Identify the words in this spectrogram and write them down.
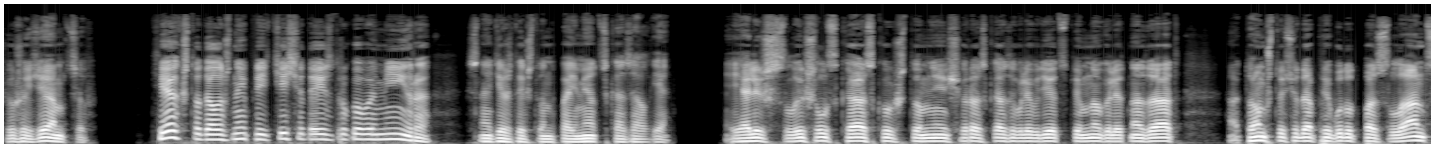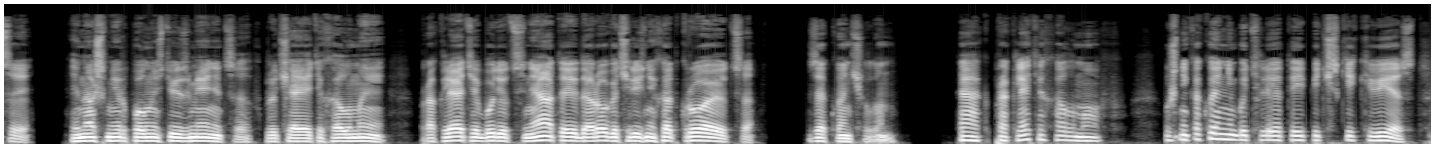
чужеземцев? Тех, что должны прийти сюда из другого мира, с надеждой, что он поймет, сказал я. Я лишь слышал сказку, что мне еще рассказывали в детстве много лет назад, о том, что сюда прибудут посланцы, и наш мир полностью изменится, включая эти холмы. Проклятие будет снято, и дорога через них откроется. Закончил он. Так, проклятие холмов. Уж не какой-нибудь ли это эпический квест?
